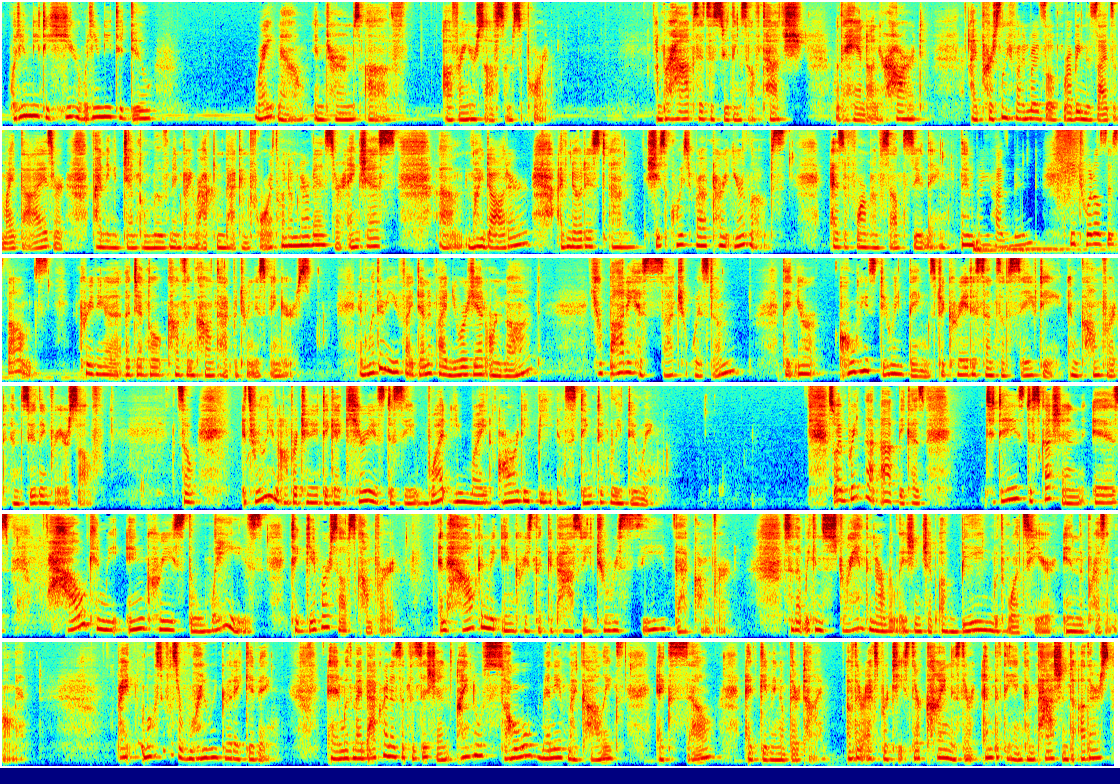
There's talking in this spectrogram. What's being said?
What do you need to hear? What do you need to do right now in terms of offering yourself some support? And perhaps it's a soothing self touch with a hand on your heart, I personally find myself rubbing the sides of my thighs or finding a gentle movement by rocking back and forth when I'm nervous or anxious. Um, my daughter, I've noticed um, she's always rubbed her earlobes as a form of self soothing. And my husband, he twiddles his thumbs, creating a, a gentle, constant contact between his fingers. And whether you've identified yours yet or not, your body has such wisdom that you're always doing things to create a sense of safety and comfort and soothing for yourself. So it's really an opportunity to get curious to see what you might already be instinctively doing. So I bring that up because today's discussion is how can we increase the ways to give ourselves comfort and how can we increase the capacity to receive that comfort so that we can strengthen our relationship of being with what's here in the present moment? Right? Most of us are really good at giving. And with my background as a physician, I know so many of my colleagues excel at giving of their time, of their expertise, their kindness, their empathy, and compassion to others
